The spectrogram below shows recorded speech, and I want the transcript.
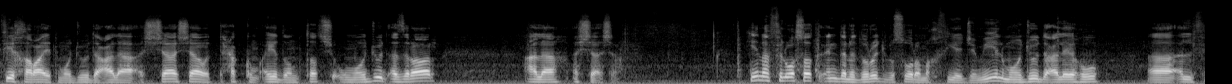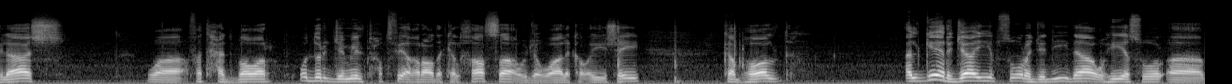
في خرائط موجودة على الشاشة والتحكم أيضا touch وموجود أزرار على الشاشة. هنا في الوسط عندنا درج بصورة مخفية جميل موجود عليه آه، الفلاش وفتحة power والدرج جميل تحط فيه أغراضك الخاصة أو جوالك أو أي شيء. cup hold. الجير جاي بصورة جديدة وهي صور آه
